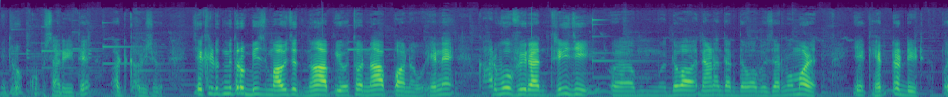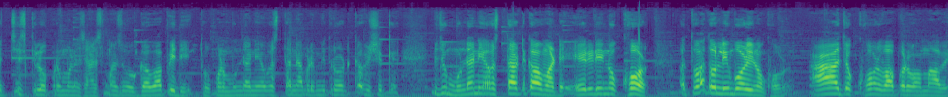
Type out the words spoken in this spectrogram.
મિત્રો ખૂબ સારી રીતે અટકાવી શકીએ. જે ખેડૂત મિત્રો બીજ માવજત ન આપી અથવા ન આપવાના હોય, એને કાર્બોફિરાન થ્રી જી દવા, દાણાદાર દવા બજારમાં મળે. એક હેક્ટર દીઠ પચીસ કિલો પ્રમાણે છાસમાં જો અગાઉ આપી દે, તો પણ મુંડાની અવસ્થાને આપણે મિત્રો અટકાવી શકીએ. બીજું, મુંડાની અવસ્થા અટકાવવા માટે એરડીનો ખોળ અથવા તો લીંબોળીનો ખોળ, આ જો ખોળ વાપરવામાં આવે.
